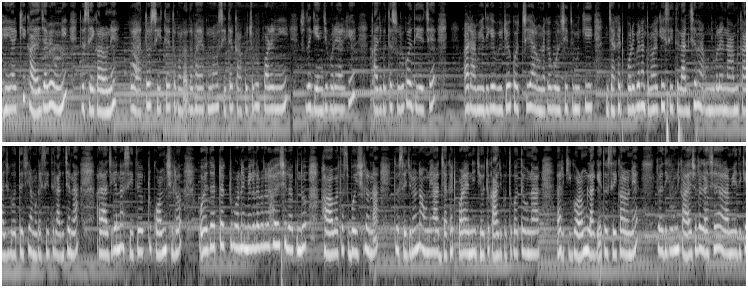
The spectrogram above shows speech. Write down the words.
ভেঙে আর কি কাজে যাবে উনি, তো সেই কারণে। তো এত শীতে তোমার দাদাভাই এখনও শীতের কাপড় চোপড় পরেনি, শুধু গেঞ্জি পরে আর কি কাজ করতে শুরু করে দিয়েছে। আর আমি এদিকে ভিডিও করছি আর ওনাকে বলছি, তুমি কি জ্যাকেট পরবে না? তোমাকে কি শীত লাগছে না? উনি বলে, না, আমি কাজ করতেছি, আমাকে শীত লাগছে না। আর আজকে না শীতও একটু কম ছিল। ওয়েদারটা একটু মানে মেঘলা মেঘলা হয়েছিল, কিন্তু হাওয়া বাতাস বইছিল না। তো সেই জন্য না উনি আর জ্যাকেট পরেননি যেহেতু কাজ করতে করতে ওনার আর কি গরম লাগে, তো সেই কারণে তো এদিকে উনি কাজে চলে গেছে। আর আমি এদিকে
